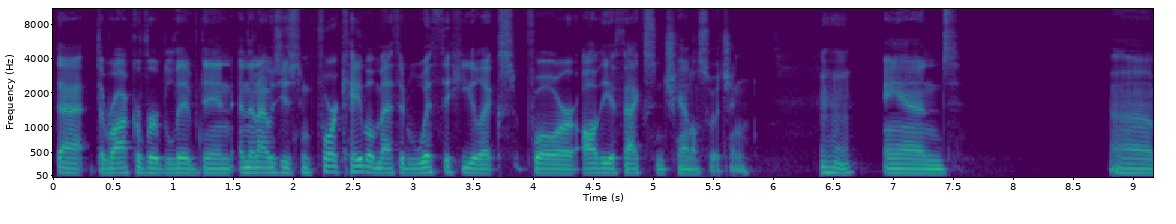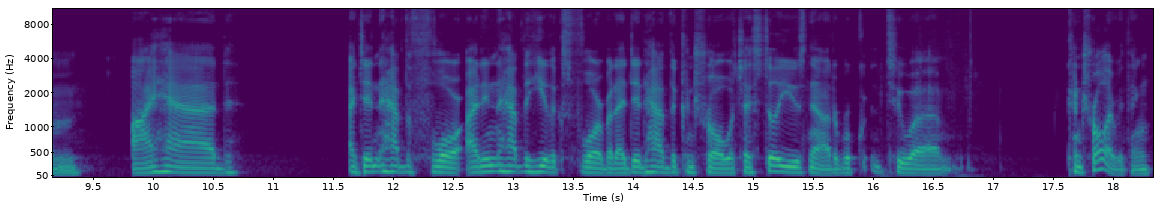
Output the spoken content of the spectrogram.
that the Rockerverb lived in. And then I was using four cable method with the Helix for all the effects and channel switching. And um, I had, I didn't have the floor, I didn't have the Helix floor, but I did have the control, which I still use now to, rec- to, um, control everything.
